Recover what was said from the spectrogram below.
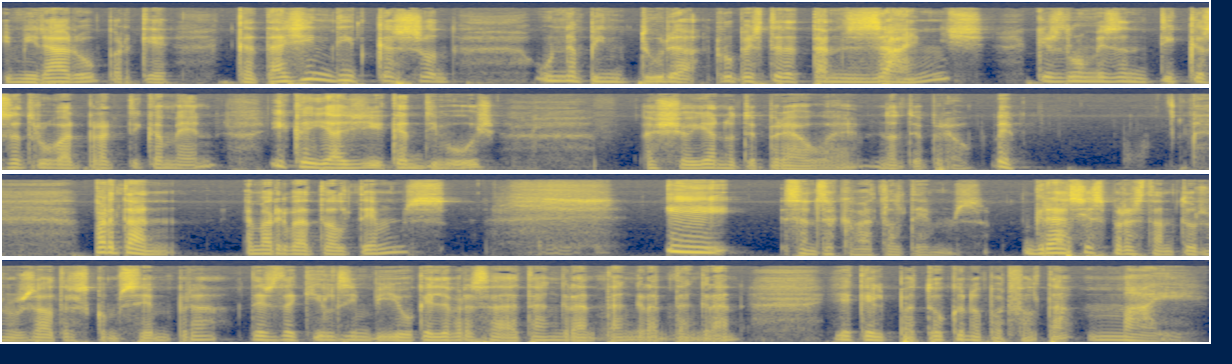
i mirar-ho, perquè que t'hagin dit que són una pintura rupestre de tants anys, que és el més antic que s'ha trobat pràcticament, i que hi hagi aquest dibuix, això ja no té preu, eh? No té preu. Bé, per tant, hem arribat al temps i se'ns ha acabat el temps. Gràcies per estar amb tots nosaltres, com sempre. Des d'aquí els envio aquella abraçada tan gran, tan gran, tan gran i aquell petó que no pot faltar mai.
